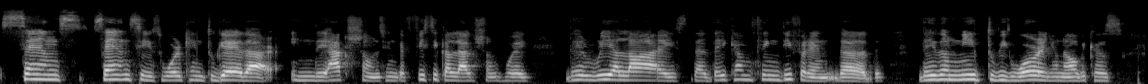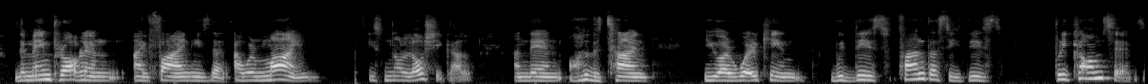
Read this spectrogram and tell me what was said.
sense senses working together in the actions, in the physical actions, where they realize that they can think different, that they don't need to be worried, you know, because the main problem I find is that our mind is not logical. And then all the time you are working with these fantasies, these preconcepts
